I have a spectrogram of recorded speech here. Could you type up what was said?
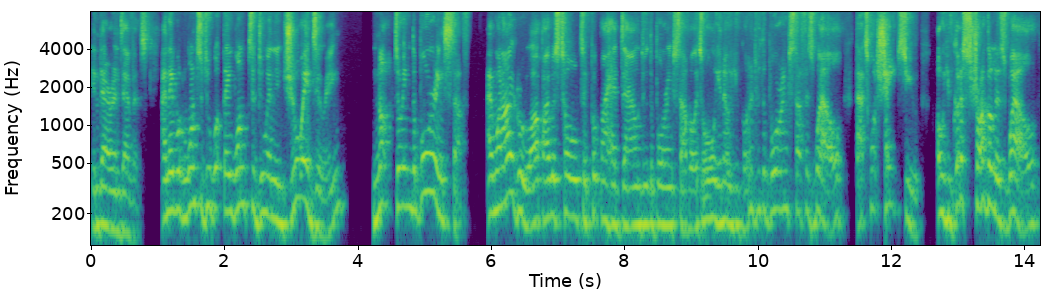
in their endeavors. And they would want to do what they want to do and enjoy doing, not doing the boring stuff. And when I grew up, I was told to put my head down, do the boring stuff. Oh, it's all, you know, you've got to do the boring stuff as well. That's what shapes you. Oh, you've got to struggle as well.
